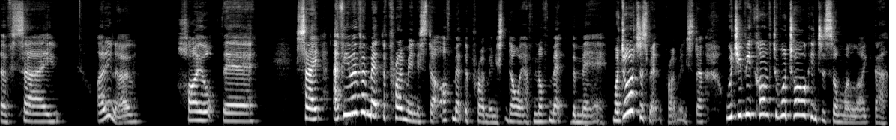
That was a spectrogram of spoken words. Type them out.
of, say, I don't know, high up there. Say, have you ever met the Prime Minister? I've met the Prime Minister. No, I haven't. I've met the Mayor. My daughter's met the Prime Minister. Would you be comfortable talking to someone like that?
